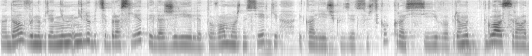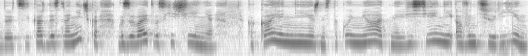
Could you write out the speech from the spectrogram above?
да вы например не, не любите браслеты или ожерелье то вам можно серьги и колечко взять. Слушайте как красиво прямо глаз радуется и каждая страничка вызывает восхищение. Какая нежность такой мятный весенний авантюрин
